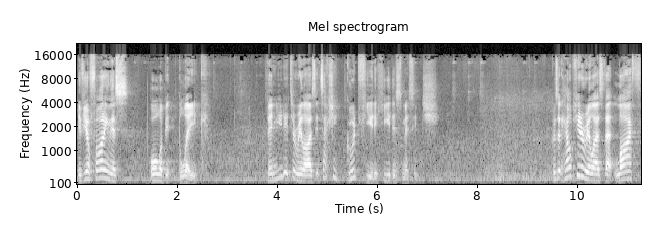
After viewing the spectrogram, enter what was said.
If you're finding this all a bit bleak, then you need to realize it's actually good for you to hear this message. Because it helps you to realize that life,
